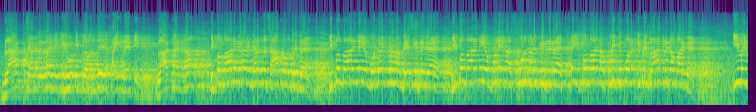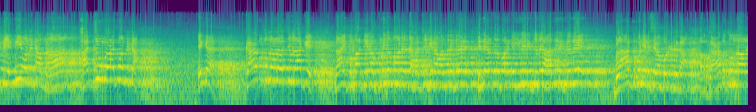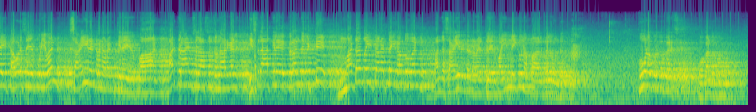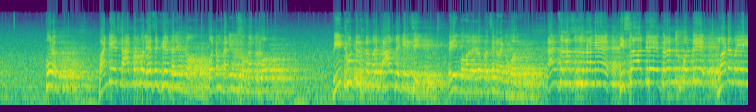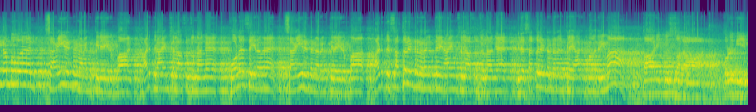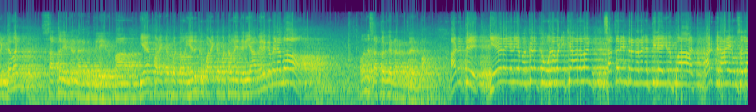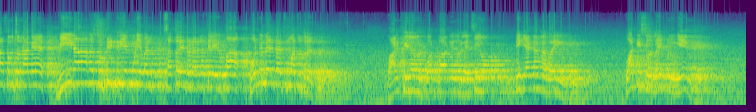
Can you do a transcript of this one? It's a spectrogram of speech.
பிளாக் சேனலுக்கு தான் இன்னைக்கு யூடியூப்ல வந்து ஹை ரேட்டிங் பிளாக்னா என்னன்னா இப்போ பாருங்க நான் இந்த இடத்துல சாப்பிட வந்திருக்கிறேன். இப்போ பாருங்க என் பொண்டாட்டி கூட நான் பேசிட்டு இருக்கிறேன். இப்போ பாருங்க என் பிள்ளைய நான் ஸ்கூலுக்கு அனுப்பிட்டு இருக்கிறேன். இப்போ பாரு நான் குளிக்க போறேன். இப்படி பிளாக் எடுக்காம பாருங்க. இவன் இப்போ எங்கேயும் வந்துட்டான்னா ஹஜ் உமராக்கு வந்துட்டான். எங்க? காபத்துள்ளால வச்சு விழாக்கு நான் இப்ப பாத்தீங்கன்னா புனிதமான இந்த ஹஜ்ஜுக்கு நான் வந்திருக்கிறேன். இந்த இடத்துல பாருங்க இது இருக்குது அது இருக்குது. பிளாக் பண்ணி என்ன செய்யலாம் போட்டுட்டு இருக்கான். அப்ப காபத்துள்ளாலை தவறு செய்யக்கூடியவன் சயீர் என்ற நரகத்திலே இருப்பான். அடுத்து நாயம் சுல்லாசம் சொன்னார்கள் இஸ்லாத்திலே பிறந்து விட்டு மடமைத்தனத்தை நம்புவன் அந்த சயீர் என்ற நரகத்திலே இருப்பான். இன்னைக்கும் நம்ம ஆட்களும் உண்டு. பூனை குறுக்க போயிருச்சு. உட்காந்து பூனை வண்டியை ஸ்டார்ட் பண்ணும்போது லேச கீழே தள்ளி விட்டோம். ஒருத்தம் தண்ணி குடிச்சு உட்காந்து போ. வீட்டு விட்டு வரும்போது கால் தட்டிருச்சு. வெளியே போகாத ஏதோ பிரச்சனை நடக்கும் போது நாயம் சொல்ல சொன்னாங்க இஸ்லாத்திலே பிறந்து கொண்டு மடமையை நம்புவன் சயிர் என்ற நரகத்திலே இருப்பான். அடுத்து நாயம் சொல்ல சொன்னாங்க கொலை செய்யறவன் சயீர் என்ற நரகத்திலே இருப்பான் அடுத்து சத்தர் என்ற நரகத்தை நாயம் ஸல்லல்லாஹு சொன்னாங்க இந்த சத்தர் என்ற நரகத்தில் யார் இருப்பாங்க தெரியுமா? தாரிக்கு சலாத். தொழுகையை விட்டவன் சக்கர் என்று நரகத்திலே இருப்பான். ஏன் படைக்கப்பட்டோம்? எதுக்கு படைக்கப்பட்டோம்னே தெரியாம இருக்கவே நம்ம அவன் சக்கரங்க நரகத்தில் இருப்பான். அடுத்து ஏழை எளிய மக்களுக்கு உணவளிக்காதவன் சக்கர் என்ற நரகத்திலே இருப்பான். அடுத்து நாயகம் சொல்லாசம் சொன்னாங்க வீணாக சுற்றி திரியக்கூடியவன் சக்கர் என்ற நரகத்திலே இருப்பான். ஒண்ணுமே இருக்கா சும்மா சுத்துறது. வாழ்க்கையில் ஒரு கோட்பாடு ஒரு லட்சியம். நீ கேட்கல by what is your life game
